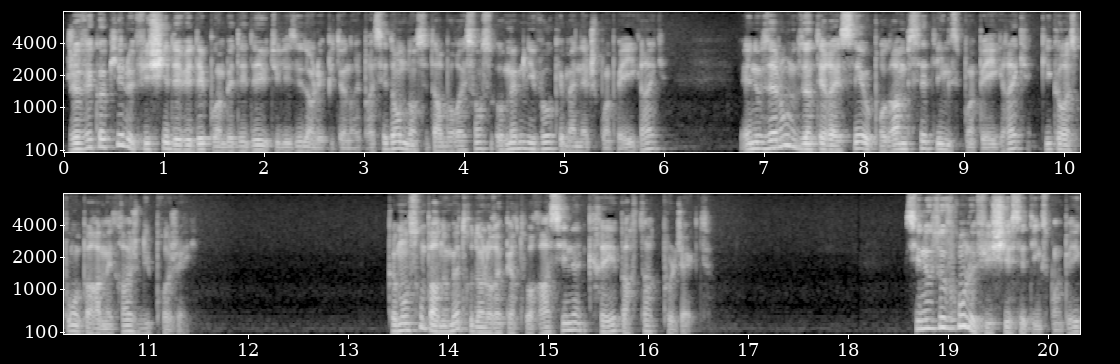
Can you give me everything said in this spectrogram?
Je vais copier le fichier dvd.bdd utilisé dans les Pythonneries précédentes dans cette arborescence au même niveau que manage.py et nous allons nous intéresser au programme settings.py qui correspond au paramétrage du projet. Commençons par nous mettre dans le répertoire racine créé par Start Project. Si nous ouvrons le fichier settings.py,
